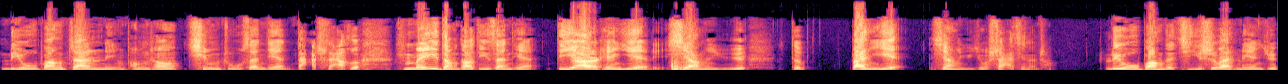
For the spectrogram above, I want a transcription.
刘邦占领彭城，庆祝三天，大吃大喝。没等到第三天，第二天夜里，项羽的半夜，项羽就杀进了城。刘邦的几十万联军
